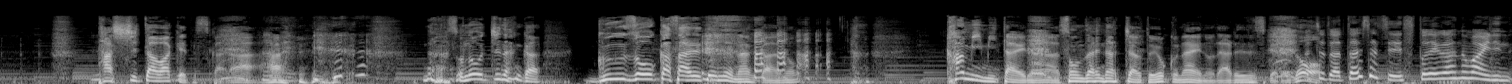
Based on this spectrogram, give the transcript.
達したわけですから、はい。だからそのうちなんか、偶像化されてね、なんかあの、神みたいな存在になっちゃうと良くないのであれですけれど。ちょっと私たちストレガーの前に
